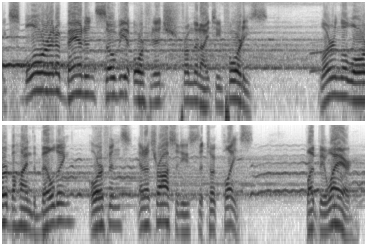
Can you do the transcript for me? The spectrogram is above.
Explore an abandoned Soviet orphanage from the 1940s. Learn the lore behind the building, orphans, and atrocities that took place. But beware,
